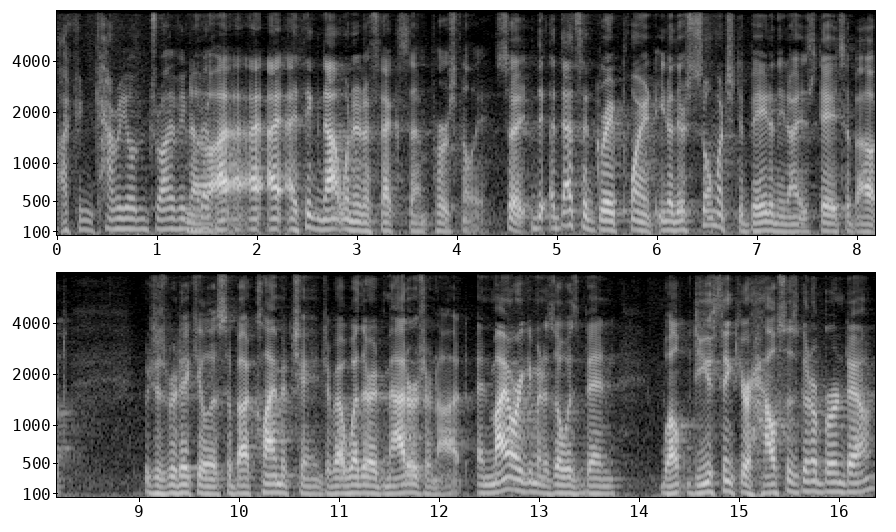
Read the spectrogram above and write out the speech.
I can carry on driving. No, I, I, I, think not when it affects them personally. So th that's a great point. You know, there's so much debate in the United States about which is ridiculous, about climate change, about whether it matters or not. And my argument has always been, well, do you think your house is going to burn down?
